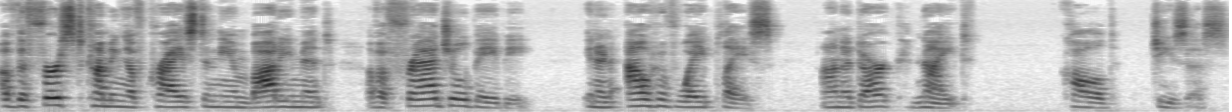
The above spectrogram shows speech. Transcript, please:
of the first coming of Christ in the embodiment of a fragile baby in an out of way place on a dark night called Jesus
